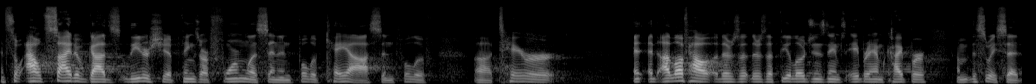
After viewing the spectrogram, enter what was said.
And so, outside of God's leadership, things are formless and full of chaos and full of uh, terror. And, and, I love how there's a, there's a theologian, his name's Abraham Kuyper. Um, this is what he said.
